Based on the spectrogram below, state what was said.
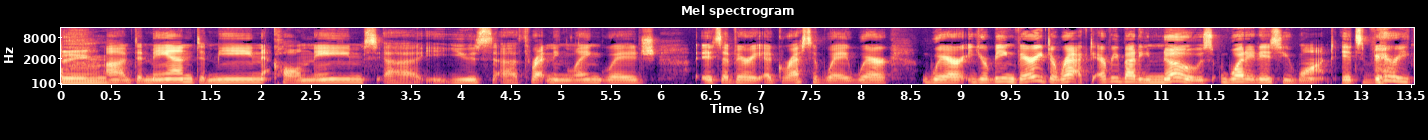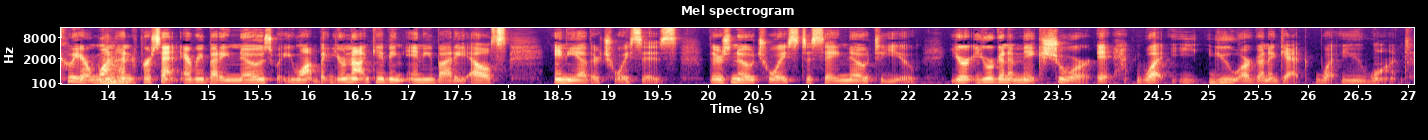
Demanding. uh, demand, demean, call names, uh, use uh, threatening language. It's a very aggressive way where where you're being very direct. Everybody knows what it is you want. It's very clear. Mm-hmm. One hundred percent, everybody knows what you want, but you're not giving anybody else any other choices. There's no choice to say no to you. You're you're going to make sure it what you are going to get what you want.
